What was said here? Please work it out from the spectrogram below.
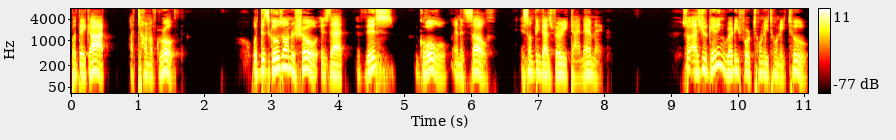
but they got a ton of growth. What this goes on to show is that this goal in itself is something that's very dynamic. So as you're getting ready for 2022,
